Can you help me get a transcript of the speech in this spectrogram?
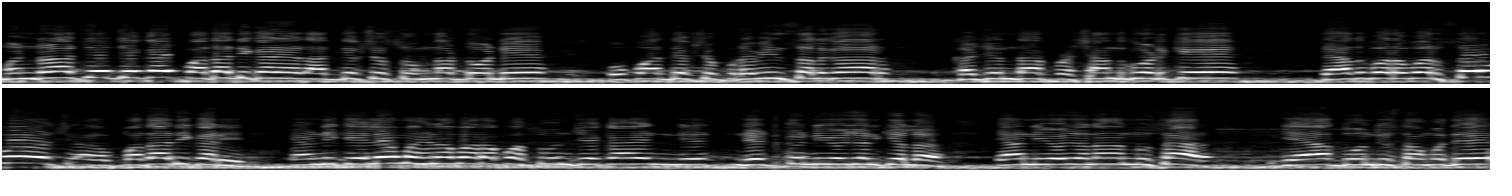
मंडळाचे जे काही पदाधिकारी आहेत अध्यक्ष सोमनाथ डोणे उपाध्यक्ष प्रवीण सलगर खजिनदार प्रशांत गोडके त्याचबरोबर सर्व श- पदाधिकारी यांनी गेल्या महिनाभरापासून जे काय नेट नेटकं नियोजन केलं या नियोजनानुसार या दोन दिवसामध्ये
